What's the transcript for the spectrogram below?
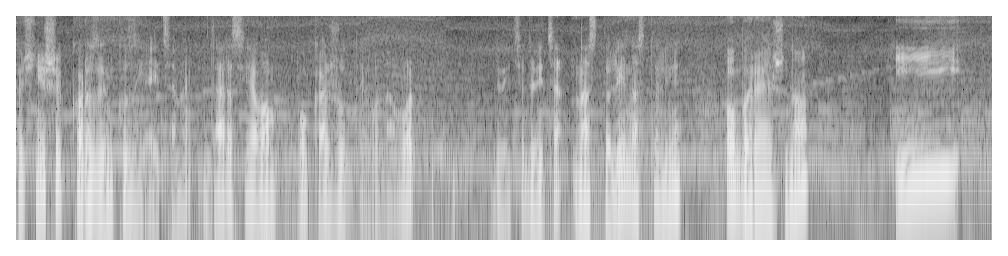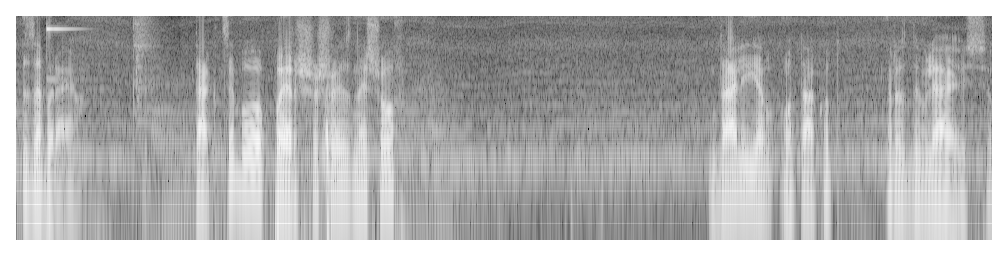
точніше, корзинку з яйцями. Зараз я вам покажу, де вона. От, дивіться, дивіться, на столі, на столі. Обережно. І забираю. Так, це було перше, що я знайшов. Далі я отак от роздивляюся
